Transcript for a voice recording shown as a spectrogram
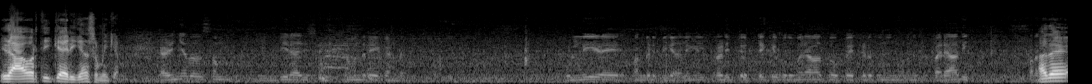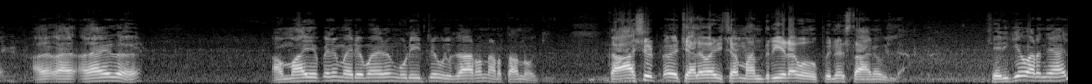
ഇത് ആവർത്തിക്കാതിരിക്കാൻ ശ്രമിക്കണം. കഴിഞ്ഞ ദിവസം എം പി രാജേഷ് മുഖ്യമന്ത്രിയെ കണ്ട് പുള്ളിയെ പങ്കെടുപ്പിക്കുക അല്ലെങ്കിൽ ക്രെഡിറ്റ് ഒറ്റയ്ക്ക് പൊതുമരാമത്ത് വകുപ്പ് ഏറ്റെടുക്കുന്നു എന്ന് പറഞ്ഞിട്ട് പരാതി അതെ. അതായത് അമ്മായിയപ്പനും മരുമകനും കൂടിയിട്ട് ഉദ്ഘാടനം നടത്താൻ നോക്കി. കാശ് ചെലവഴിച്ച മന്ത്രിയുടെ വകുപ്പിന് സ്ഥാനമില്ല ശരിക്കും പറഞ്ഞാൽ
